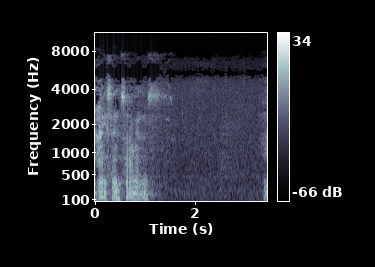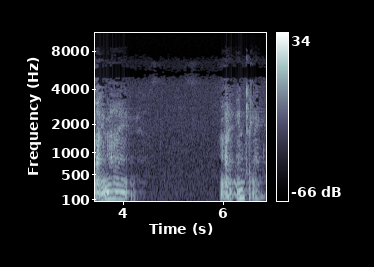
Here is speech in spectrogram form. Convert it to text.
my sense organs, my mind, my intellect.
